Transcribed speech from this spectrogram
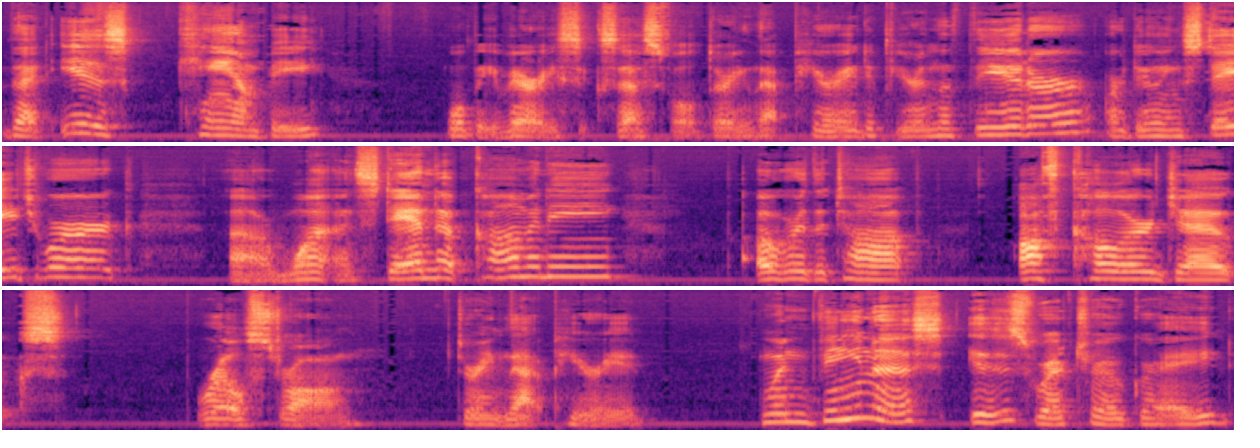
that is campy will be very successful during that period. If you're in the theater or doing stage work, uh, stand up comedy, over the top, off color jokes, real strong during that period. When Venus is retrograde,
